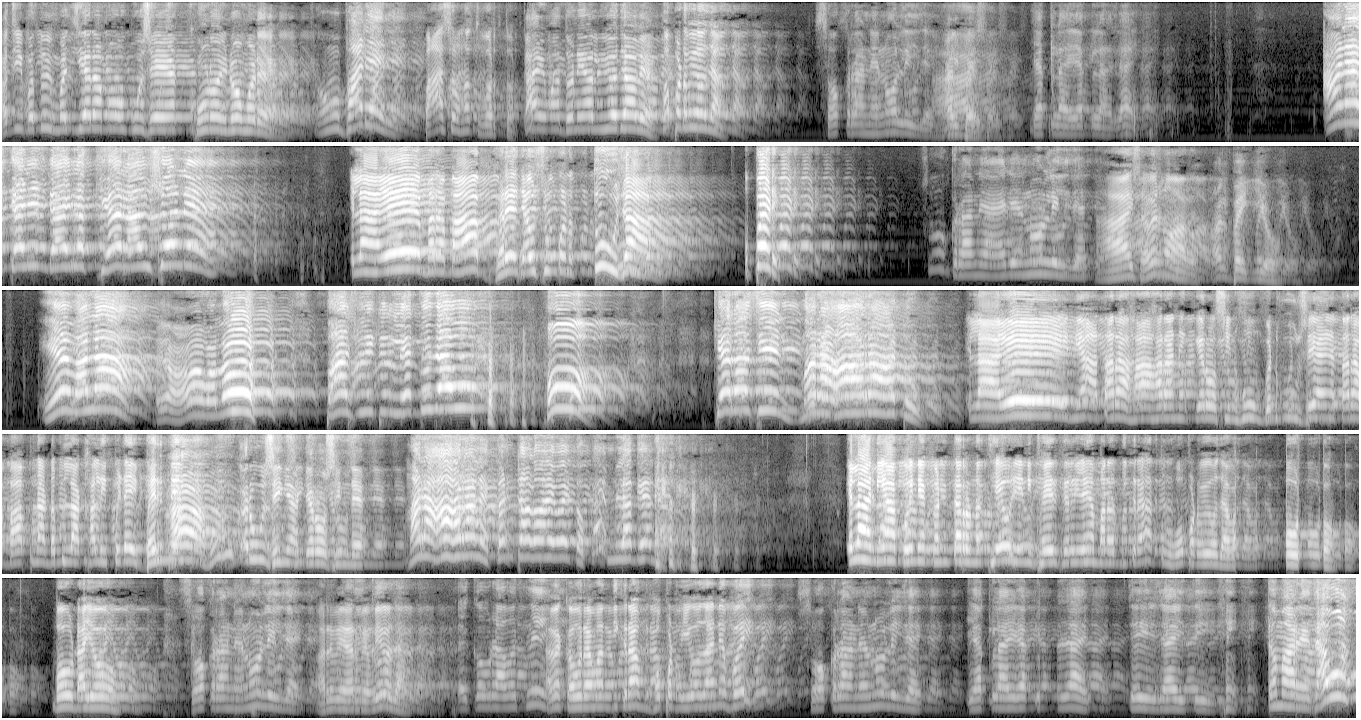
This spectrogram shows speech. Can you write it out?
હજી બધું મજિયારામાં ઊભું છે એક ખૂણોય નો મળે. હું ભાડે રે. પાસો નત વર્તો. કાઈ વાંધો નહીં હાલ યોજ આવે. પપડ વયો જા. છોકરાને નો લઈ જાય. હાલ ભાઈ. એકલા એકલા જાય. આણા તેડી ડાયરેક્ટ ઘેર આવશો ને. એલા એ મારા બાપ ઘરે જાવ છું પણ તું જા ઉપડ ઉપાડ. છોકરાને આરે નો લઈ જાય. હાય હવે નો આવે. હાલ ભાઈ ગયો. એ વાલા! એ હા વાલા! પાંચ લીટર લેતું જાવું હો! કેરોસીન મારા હારા હાટું. એલા એ ન્યા તારા હાહારા ને કેરોસીન હું ગડવું છે અહીંયા તારા બાપના ડબલા ખાલી પડાઈ ભરને. હા હું કરવું છે અહીંયા કેરોસીન ને મારા હાહારા ને કંટાળો આવ્યો હોય તો કેમ લાગે ને. એલા ન્યા કોઈને કંટારો નથી આવ્યો એની ફેર કરી લે મારા દીકરા તું હોપડ વયો જાવ બહુ ડાયો. છોકરાને નો લઈ જાય. હરવે હરવે વયો જા. કવરાવત નહીં. હવે કવરાવાન દીકરા પોપટ વયો ને ભાઈ. છોકરાને નો લઈ જાય. એકલા એકલા જાય તે જાય તે. તમારે જાવું?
